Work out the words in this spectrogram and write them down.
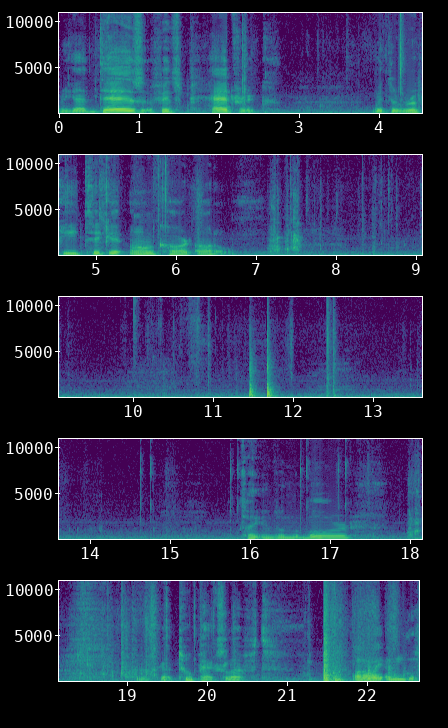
We got Dez Fitzpatrick with the rookie ticket on card auto. Titans on the board. It's got two packs left. Oh no, wait, I need this.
